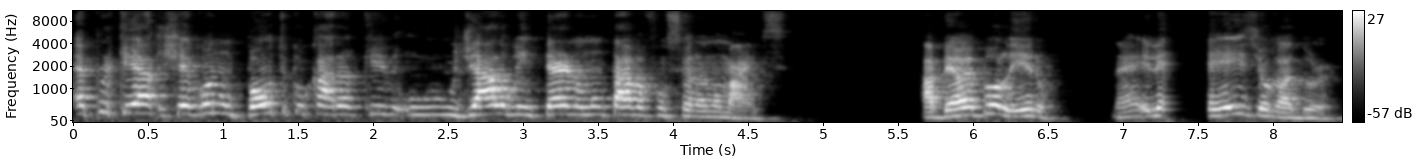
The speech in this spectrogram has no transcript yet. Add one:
É porque chegou num ponto que o cara que o, diálogo interno não estava funcionando mais. Abel é boleiro, né? Ele é ex-jogador.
